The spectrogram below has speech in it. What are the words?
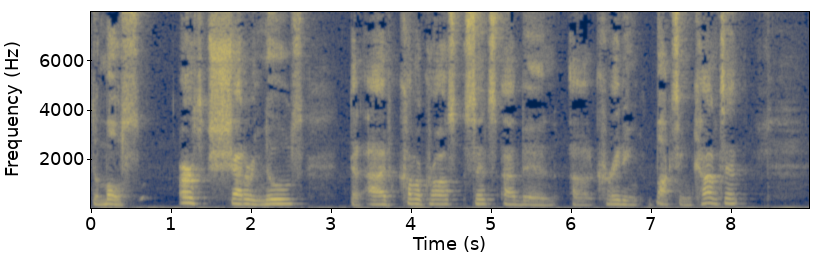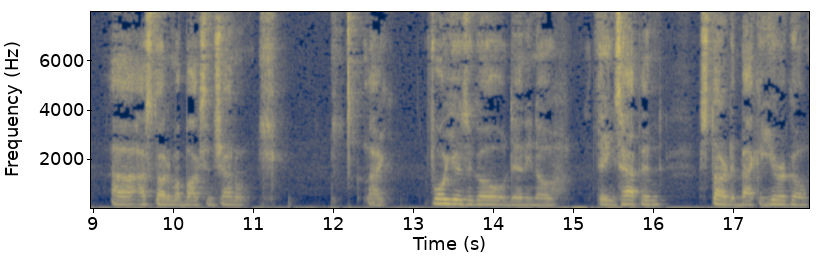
the most earth shattering news that I've come across since I've been uh, creating boxing content. Uh, I started my boxing channel like four years ago. Then, you know, things happened. Started back a year ago.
